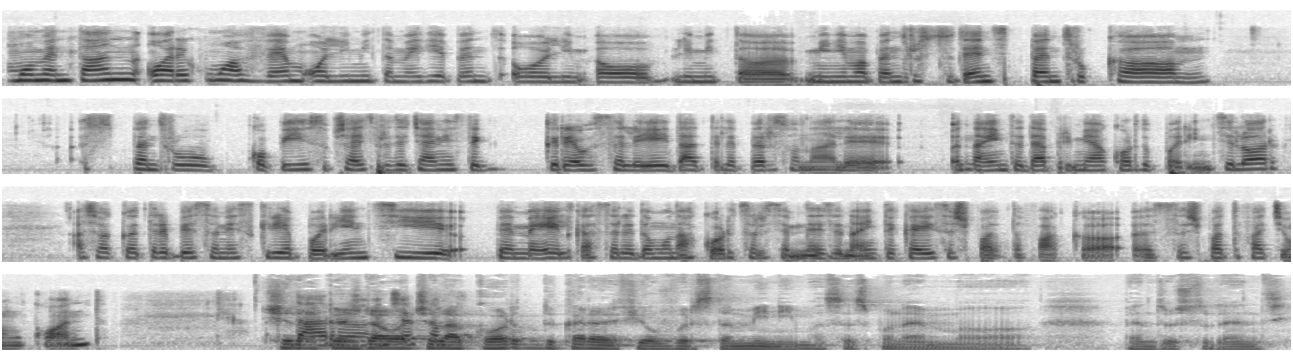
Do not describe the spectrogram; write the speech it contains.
Momentan, oarecum avem o limită medie, o, lim- o limită minimă pentru studenți, pentru că pentru copiii sub 16 ani este greu să le iei datele personale înainte de a primi acordul părinților, așa că trebuie să ne scrie părinții pe mail ca să le dăm un acord să-l semneze înainte ca ei să-și poată, facă, să-și poată face un cont. Și Dar dacă își dau încercăm... acel acord, care ar fi o vârstă minimă, să spunem, uh, pentru studenți?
